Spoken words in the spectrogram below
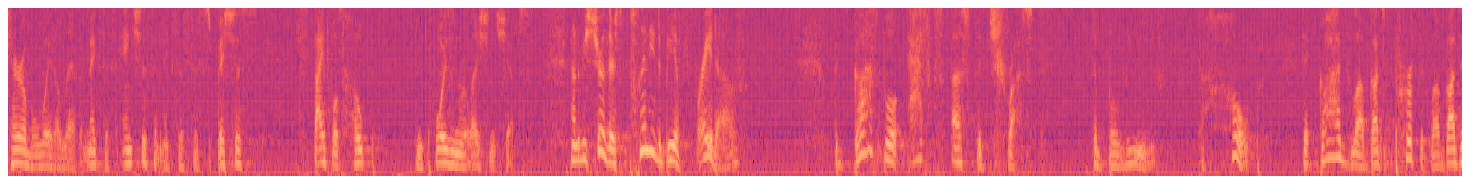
terrible way to live. It makes us anxious, it makes us suspicious, stifles hope, and poison relationships. Now, to be sure, there's plenty to be afraid of. The gospel asks us to trust, to believe, to hope that God's love, God's perfect love, God's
